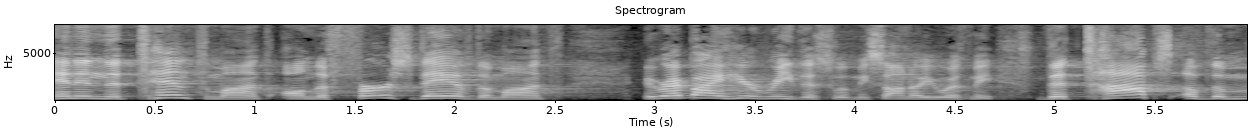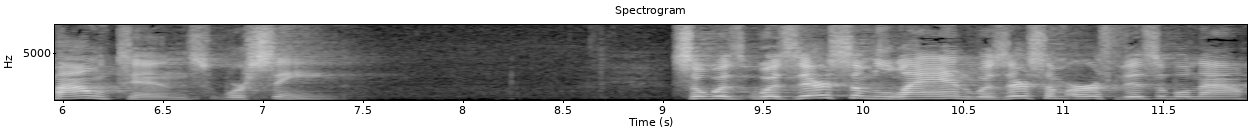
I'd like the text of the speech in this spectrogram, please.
And in the 10th month, on the first day of the month, everybody here read this with me, so I know you're with me. The tops of the mountains were seen. So, was, was there some land, was there some earth visible now?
